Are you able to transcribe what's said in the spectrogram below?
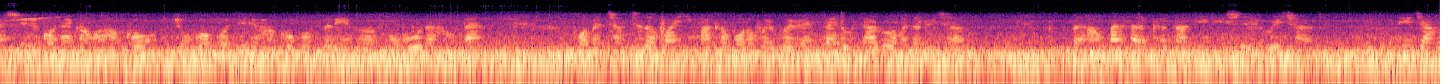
班是与国泰港澳航空、中国国际航空公司联合服务的航班。我们诚挚的欢迎马可波罗会会员再度加入我们的旅程。本航班的客舱经理是 Richard，机长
